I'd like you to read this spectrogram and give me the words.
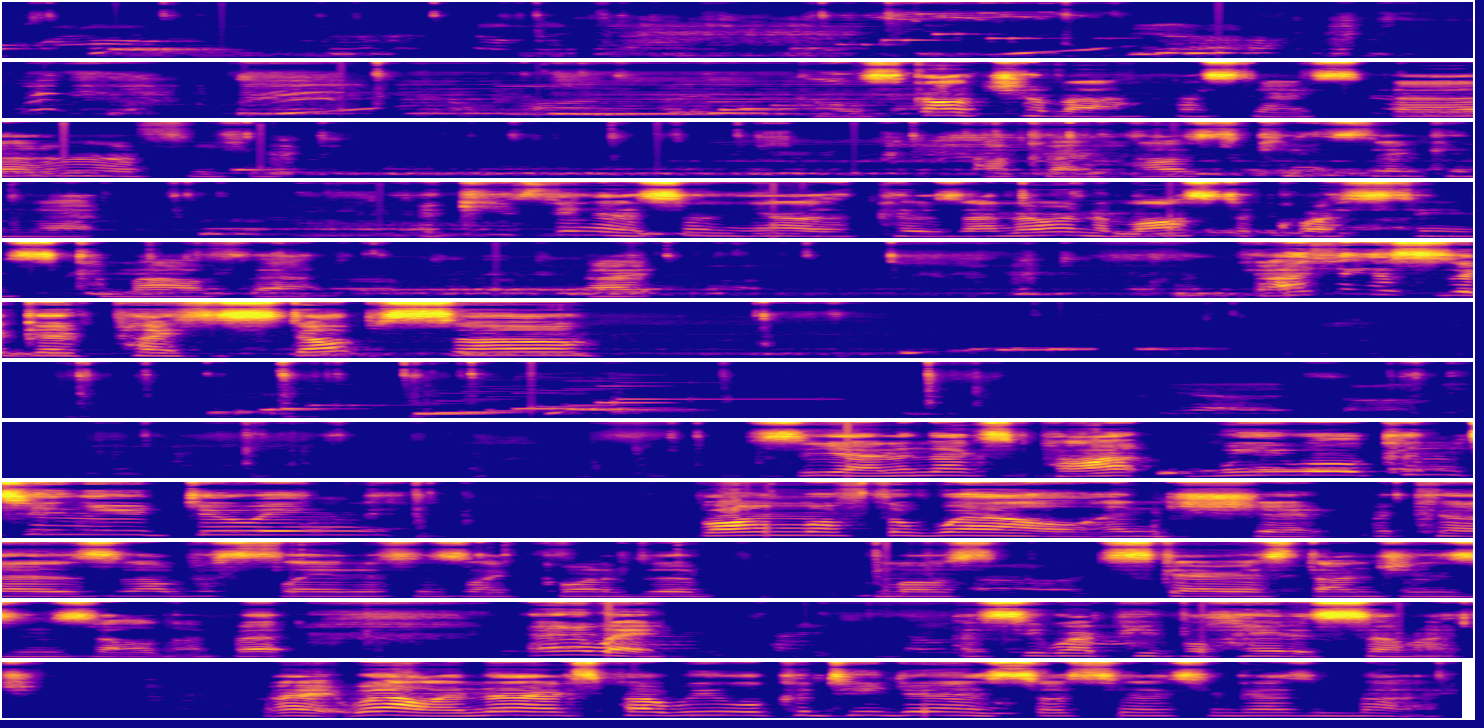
Oh, sculpture That's nice. Uh, I don't know if can... Okay, I was keep thinking that. I keep thinking of something else, because I know in the Master Quest things come out of that. Right? I think this is a good place to stop, so... Yeah, that's zombie. So yeah, in the next part, we will continue doing bottom of the well and shit, because obviously this is like one of the most scariest dungeons in Zelda. But anyway, I see why people hate it so much. Right, well, in the next part we will continue doing this. So, see you next time, guys, and bye.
